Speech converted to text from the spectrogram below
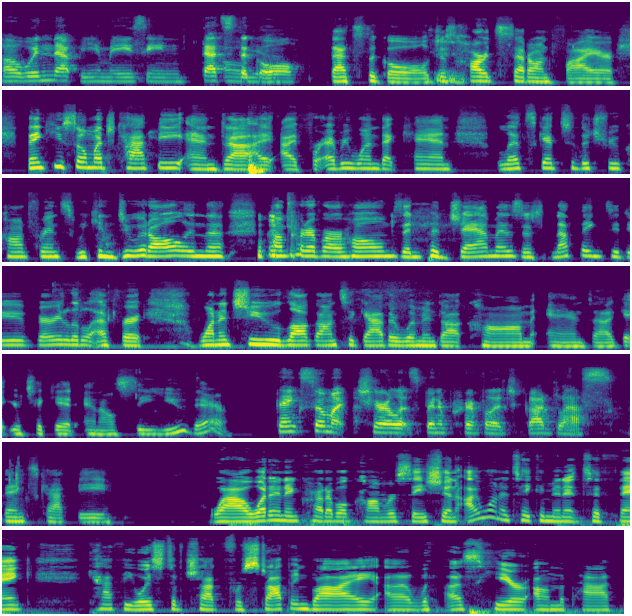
Oh, wouldn't that be amazing? That's oh, the yeah. goal. That's the goal. Just heart set on fire. Thank you so much, Kathy. And uh, I, I, for everyone that can, let's get to the True Conference. We can do it all in the comfort of our homes and pajamas. There's nothing to do, very little effort. Why don't you log on to gatherwomen.com and uh, get your ticket, and I'll see you there. Thanks so much, Cheryl. It's been a privilege. God bless. Thanks, Kathy. Wow, what an incredible conversation. I want to take a minute to thank Kathy Ostapchuk for stopping by uh, with us here on the path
